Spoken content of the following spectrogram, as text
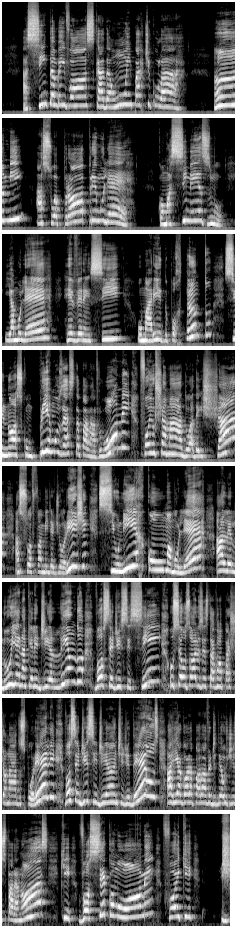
Assim também vós, cada um em particular, ame a sua própria mulher como a si mesmo, e a mulher reverencie o marido. Portanto, se nós cumprirmos esta palavra, o homem foi o chamado a deixar a sua família de origem, se unir com uma mulher, aleluia, e naquele dia lindo, você disse sim, os seus olhos estavam apaixonados por ele, você disse diante de Deus, aí agora a palavra de Deus diz para nós que você, como homem, foi que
